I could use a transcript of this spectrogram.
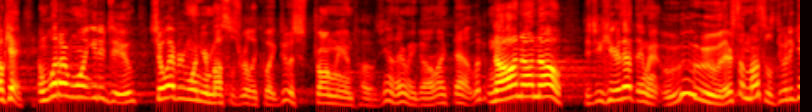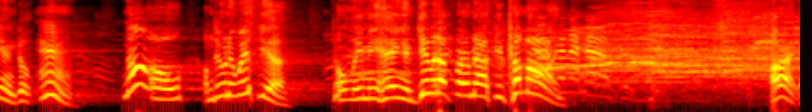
Okay, and what I want you to do, show everyone your muscles really quick. Do a strongman pose. Yeah, there we go, like that. Look, no, no, no. Did you hear that? They went, ooh, there's some muscles. Do it again. Go, mm. No, I'm doing it with you. Don't leave me hanging. Give it up for Matthew. Come on. All right.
